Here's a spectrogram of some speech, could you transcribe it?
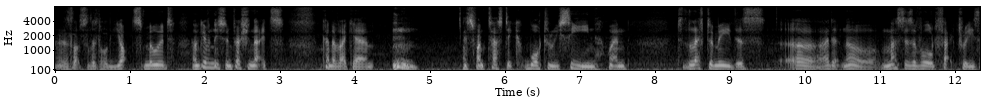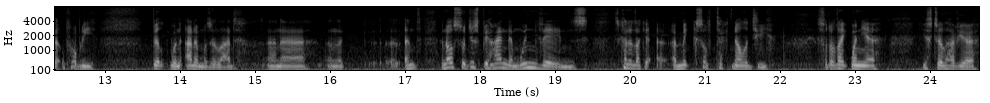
There's lots of little yachts moored. I'm given this impression that it's kind of like a this fantastic watery scene when to the left of me there's uh, I don't know masses of old factories that were probably built when Adam was a lad, and uh, and the uh, and and also just behind them wind vanes. It's kind of like a, a mix of technology, sort of like when you you still have your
